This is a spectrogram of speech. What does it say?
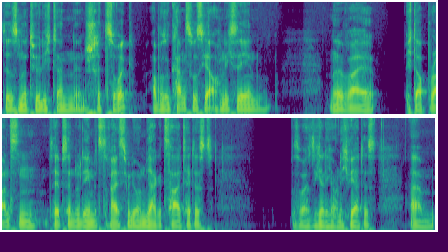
das ist natürlich dann ein Schritt zurück, aber so kannst du es ja auch nicht sehen, ne, weil ich glaube, Brunson, selbst wenn du dem jetzt 30 Millionen im Jahr gezahlt hättest, das war sicherlich auch nicht wert ist, ähm,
